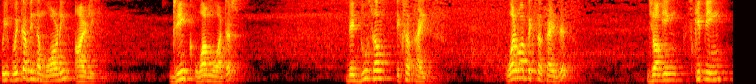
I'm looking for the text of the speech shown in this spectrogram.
We wake up in the morning early. Drink warm water then do some exercise warm up exercises jogging skipping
